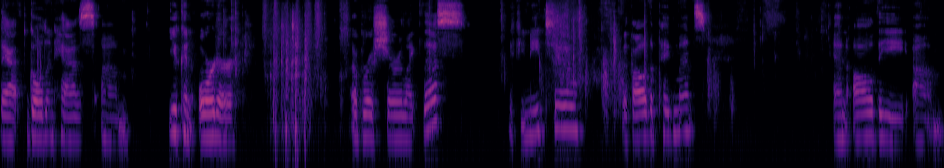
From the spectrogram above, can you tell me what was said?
that Golden has. Um, you can order a brochure like this if you need to with all the pigments and all the um,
